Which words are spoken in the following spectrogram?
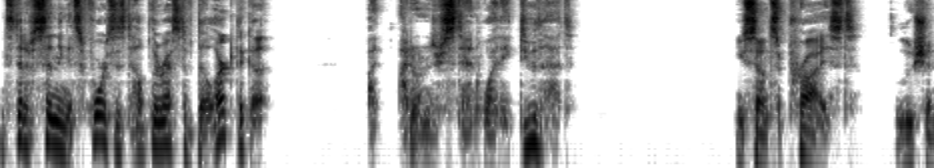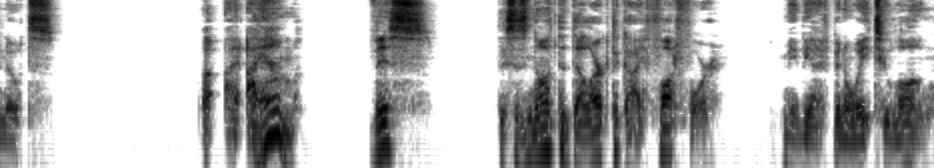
instead of sending its forces to help the rest of Delarctica. I, I don't understand why they do that. You sound surprised, Lucia notes. I, I, I am. This. This is not the Delarctica I fought for. Maybe I've been away too long.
